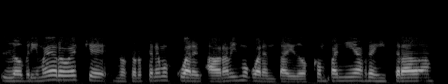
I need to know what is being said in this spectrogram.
lo primero es que nosotros tenemos ahora mismo 42 compañías registradas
